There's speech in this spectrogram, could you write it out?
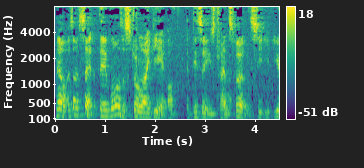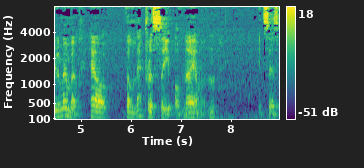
Now, as I've said, there was a strong idea of disease transference. You, you remember how the leprosy of Naaman it says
